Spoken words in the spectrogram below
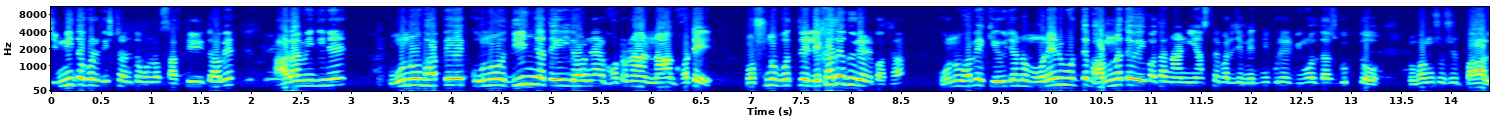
চিহ্নিত করে দৃষ্টান্তমূলক শাস্তি দিতে হবে। আগামী দিনে কোনোভাবে কোনো দিন যাতে এই ধরনের ঘটনা না ঘটে, প্রশ্নপত্রে লেখা তো দূরের কথা, কোনোভাবে কেউ যেন মনের মধ্যে ভাবনাতেও এই কথা না নিয়ে আসতে পারে যে মেদিনীপুরের বিমল দাসগুপ্ত প্রভাংশু পাল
